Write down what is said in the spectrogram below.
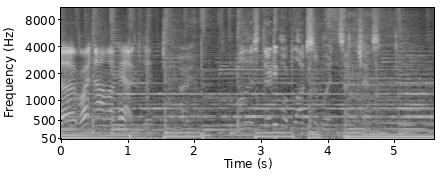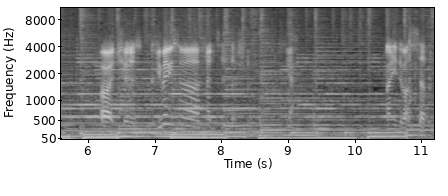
Uh, right now I'm okay actually. Alright. Well, there's 30 more blocks of wood inside the chest. Alright, cheers. Could you make some uh, fences actually? Yeah. I need about seven.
